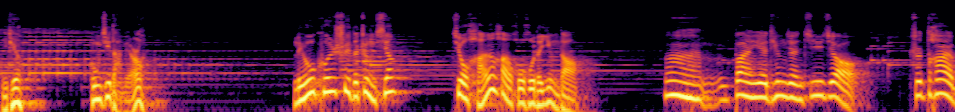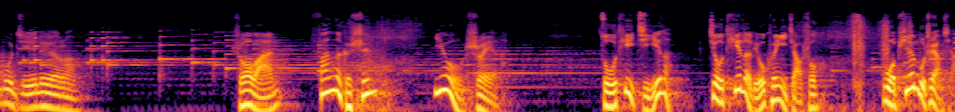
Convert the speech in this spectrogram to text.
你听，公鸡打鸣了。”刘坤睡得正香，就含含糊糊的应道：“嗯，半夜听见鸡叫，这太不吉利了。”说完，翻了个身，又睡了。祖逖急了，就踢了刘坤一脚，说：“我偏不这样想。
